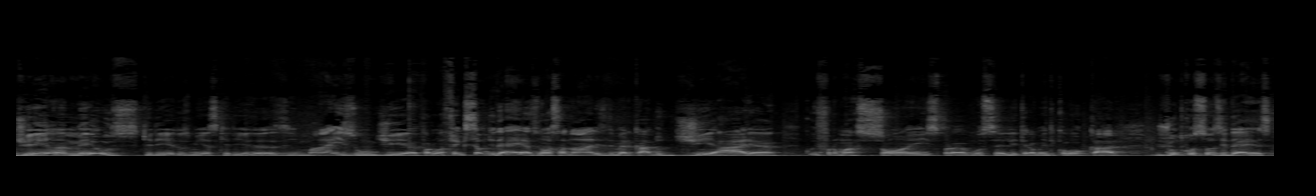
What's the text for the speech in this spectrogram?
dia, meus queridos, minhas queridas, e mais um dia para uma fricção de ideias, nossa análise de mercado diária com informações para você literalmente colocar junto com suas ideias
